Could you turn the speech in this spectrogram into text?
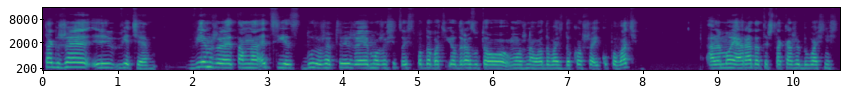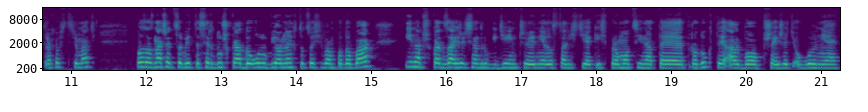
Także y, wiecie, wiem, że tam na Etsy jest dużo rzeczy, że może się coś spodobać i od razu to można ładować do kosza i kupować. Ale moja rada też taka, żeby właśnie się trochę wstrzymać pozaznaczać sobie te serduszka do ulubionych, to co się Wam podoba i na przykład zajrzeć na drugi dzień, czy nie dostaliście jakiejś promocji na te produkty, albo przejrzeć ogólnie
